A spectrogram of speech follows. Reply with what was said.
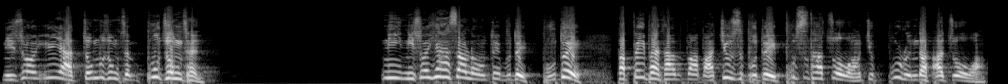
你说约雅忠不忠诚？不忠诚。你你说亚撒龙对不对？不对，他背叛他的爸爸就是不对，不是他做王就不轮到他做王。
